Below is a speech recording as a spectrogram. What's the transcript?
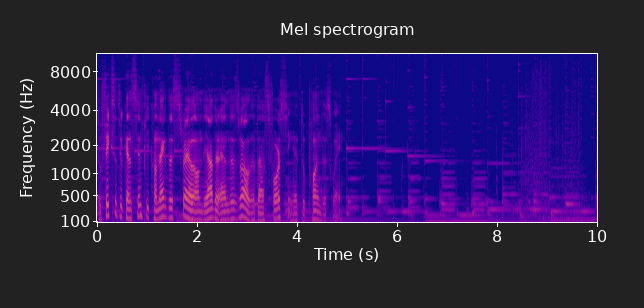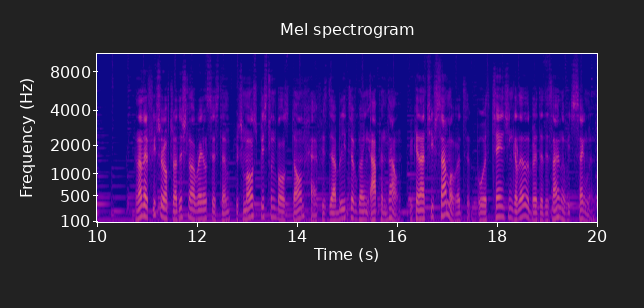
To fix it, we can simply connect this rail on the other end as well, thus forcing it to point this way. Another feature of traditional rail system, which most piston bolts don't have, is the ability of going up and down. We can achieve some of it with changing a little bit the design of each segment.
